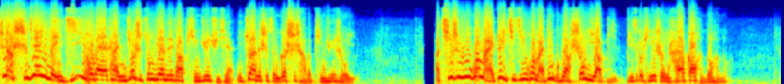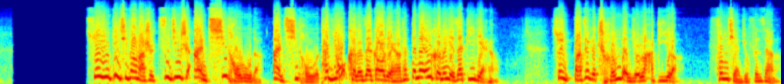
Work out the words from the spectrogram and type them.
这样时间一累积以后，大家看，你就是中间这条平均曲线，你赚的是整个市场的平均收益。啊，其实如果买对基金或买对股票，收益要比比这个平均收益还要高很多很多。所以用定期方法是资金是按期投入的，按期投入，它有可能在高点上，它但它有可能也在低点上，所以把这个成本就拉低了。风险就分散了，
